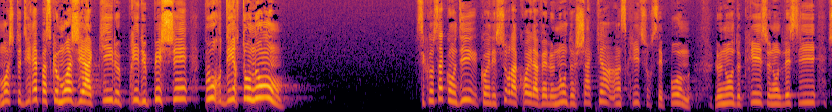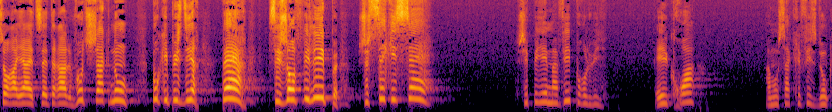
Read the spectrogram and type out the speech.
moi je te dirai parce que moi j'ai acquis le prix du péché pour dire ton nom. C'est comme ça qu'on dit, quand il est sur la croix, il avait le nom de chacun inscrit sur ses paumes. Le nom de Christ, le nom de Leslie, Soraya, etc. Votre chaque nom. Pour qu'il puisse dire, Père, c'est Jean-Philippe, je sais qui c'est. J'ai payé ma vie pour lui. Et il croit à mon sacrifice. Donc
